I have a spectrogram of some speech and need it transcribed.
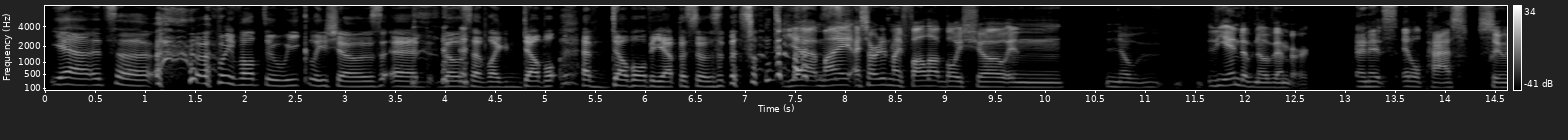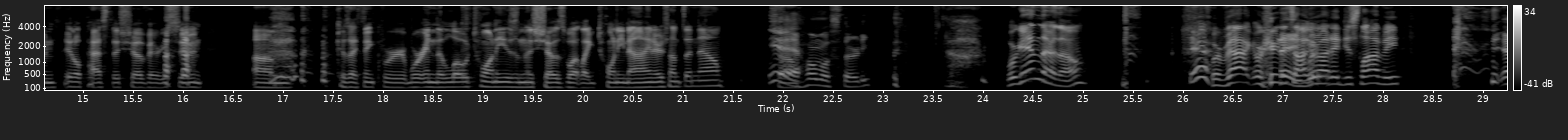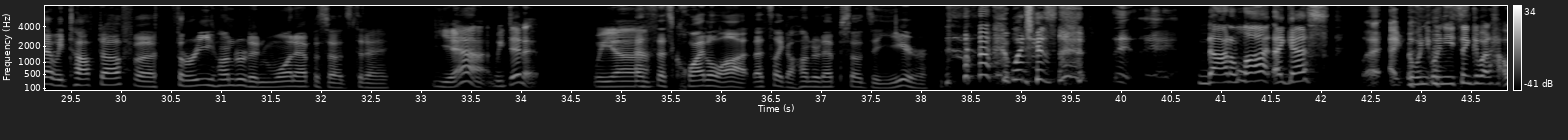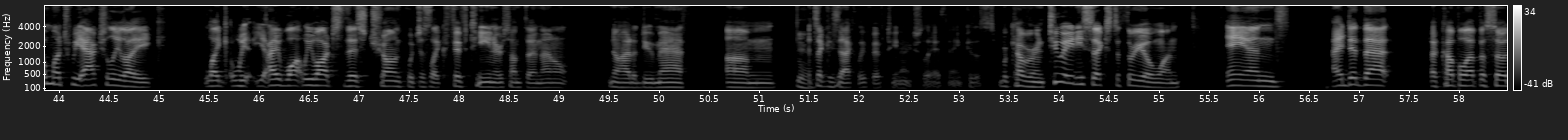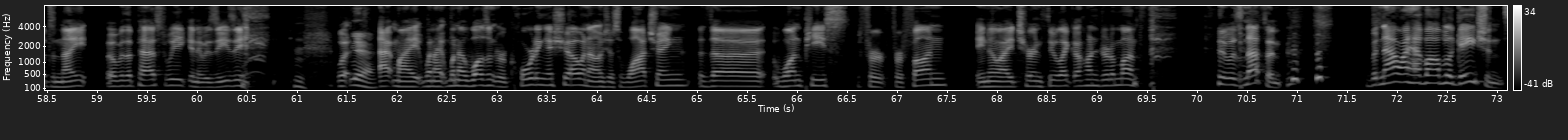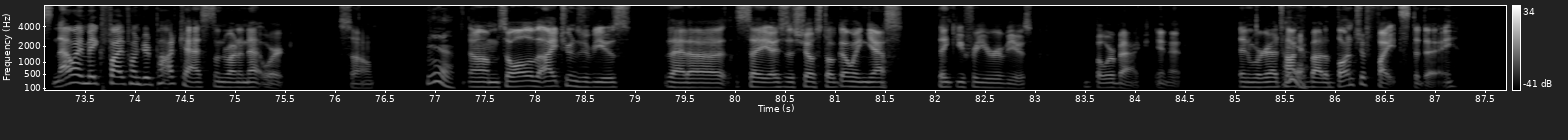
yeah, it's uh we both do weekly shows and those have like double have double the episodes that this one does. yeah my i started my Fall Out Boy show in no the end of november and it's it'll pass soon it'll pass this show very soon um because i think we're we're in the low 20s and this show's what like 29 or something now Yeah, almost 30. we're getting there though Yeah. we're back we're here to Hey, talk we're- about Enies Lobby. yeah, we topped off uh 301 episodes today. yeah we did it we uh That's that's quite a lot. That's like 100 episodes a year. which is eh, not a lot, I guess. I- When when you think about how much we actually like, like we I wa- we watched this chunk, which is like fifteen or something. I don't know how to do math. Um, Yeah. it's like exactly fifteen actually. I think because we're covering two eighty six to three hundred one, and I did that a couple episodes a night over the past week, and it was easy. What- Yeah. at my when I when I wasn't recording a show and I was just watching the One Piece for for fun, you know, I churned through like a hundred a month. it was nothing. but now I have obligations. Now I make 500 podcasts and run a network. So, Yeah. um, so all of the iTunes reviews that uh say is the show still going? Yes, thank you for your reviews. But we're back in it, and we're gonna talk Yeah. about a bunch of fights today.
